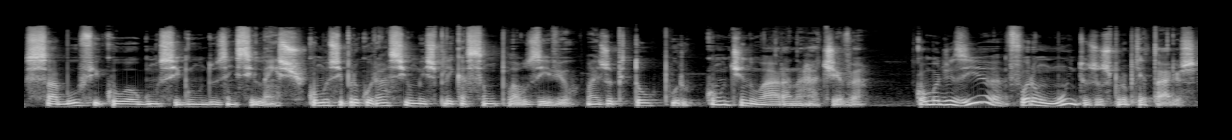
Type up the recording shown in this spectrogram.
Sabu ficou alguns segundos em silêncio, como se procurasse uma explicação plausível, mas optou por continuar a narrativa. Como dizia, foram muitos os proprietários.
